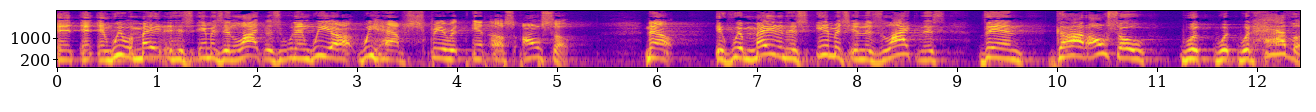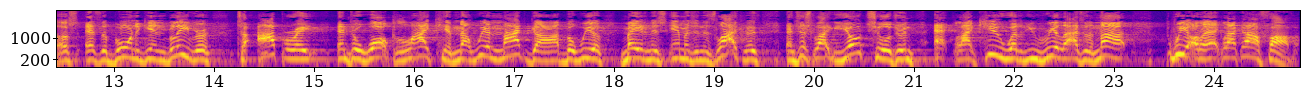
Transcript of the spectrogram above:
and, and, and, we were made in his image and likeness, then we are we have spirit in us also. Now, if we're made in his image in his likeness, then God also would, would, would have us as a born again believer to operate and to walk like him. Now, we're not God, but we are made in his image and his likeness. And just like your children act like you, whether you realize it or not, we ought to act like our Father.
